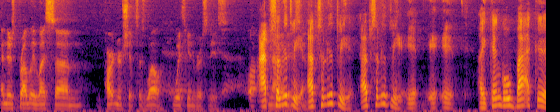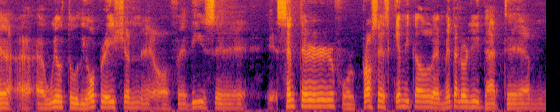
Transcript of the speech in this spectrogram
And there's probably less um, partnerships as well with universities. Absolutely, nowadays, yeah. absolutely, absolutely. It, it, it, I can go back, uh, uh, Will, to the operation of uh, this Center for Process Chemical Metallurgy that um,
